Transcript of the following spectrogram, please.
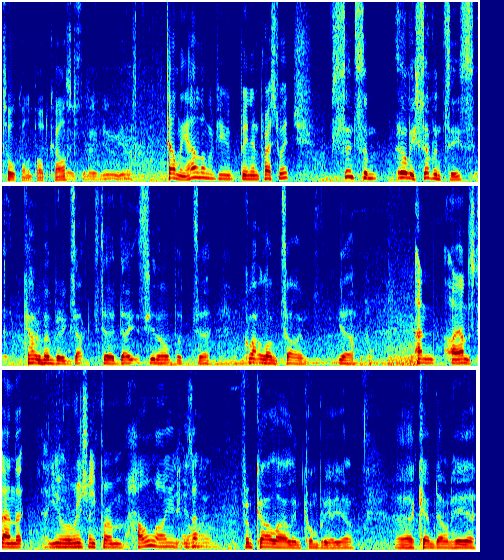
talk on the podcast. Pleased to meet you, yes. Tell me, how long have you been in Prestwich? Since the early 70s, can't remember exact uh, dates, you know, but uh, quite a long time, yeah. And I understand that you were originally from Hull, are you? Is that? From Carlisle in Cumbria, yeah. Uh, came down here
